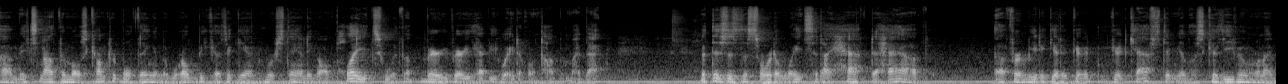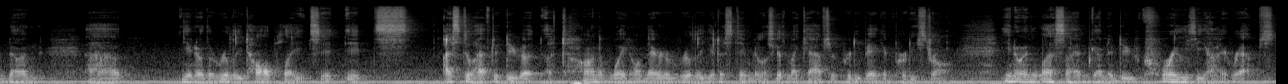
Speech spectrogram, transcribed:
Um, it's not the most comfortable thing in the world because, again, we're standing on plates with a very, very heavy weight up on top of my back. But this is the sort of weights that I have to have uh, for me to get a good good calf stimulus. Because even when I've done, uh, you know, the really tall plates, it, it's I still have to do a, a, ton of weight on there to really get a stimulus because my calves are pretty big and pretty strong. You know, unless I'm going to do crazy high reps,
